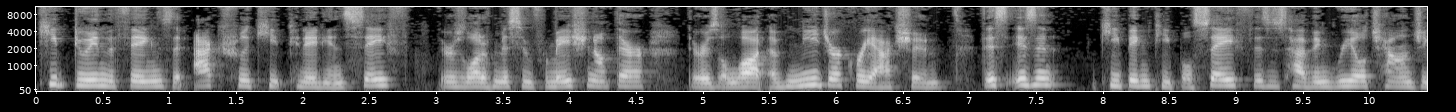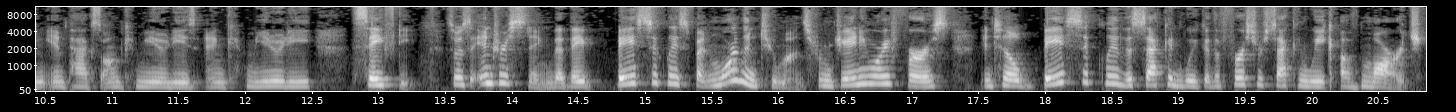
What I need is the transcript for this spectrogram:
keep doing the things that actually keep Canadians safe. There's a lot of misinformation out there. There is a lot of knee jerk reaction. This isn't keeping people safe. This is having real challenging impacts on communities and community safety. So it's interesting that they basically spent more than two months from January 1st until basically the second week or the first or second week of March,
